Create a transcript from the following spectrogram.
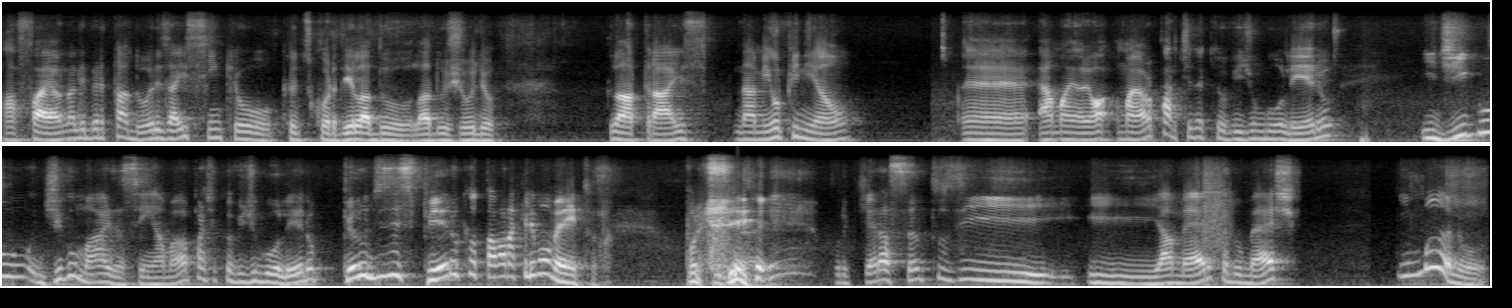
Rafael na Libertadores, aí sim que eu, que eu discordei lá do, lá do Júlio lá atrás. Na minha opinião, é a maior, a maior partida que eu vi de um goleiro. E digo, digo mais, assim, a maior partida que eu vi de goleiro pelo desespero que eu tava naquele momento. Porque, porque era Santos e, e América do México. E, mano,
